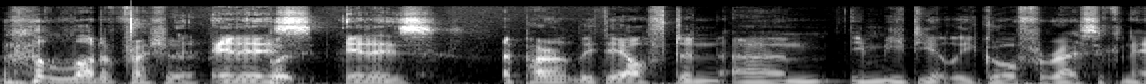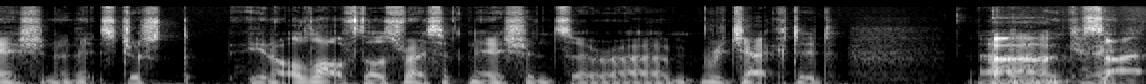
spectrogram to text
a lot of pressure. It is. it is. apparently they often um, immediately go for resignation, and it's just you know a lot of those resignations are um, rejected. Um, Ah, okay. So I,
